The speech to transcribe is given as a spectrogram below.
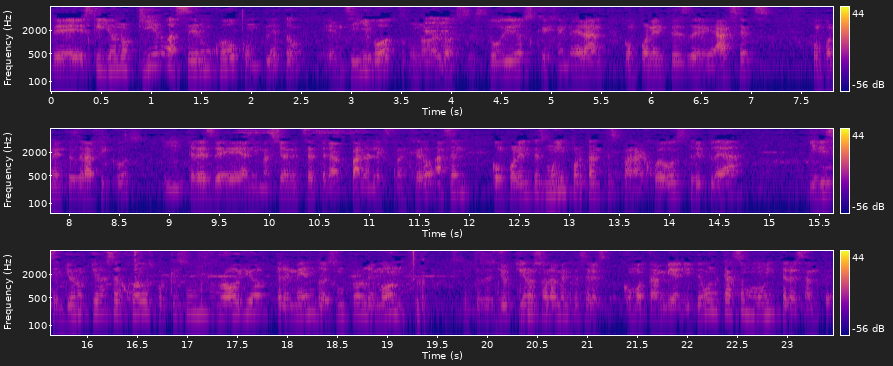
de, es que yo no quiero hacer un juego completo. En CGBot, uno de los estudios que generan componentes de assets, componentes gráficos y 3D, animación, etcétera, para el extranjero, hacen componentes muy importantes para juegos AAA. Y dicen, yo no quiero hacer juegos porque es un rollo tremendo, es un problemón. Entonces yo quiero solamente hacer esto. Como también, y tengo un caso muy interesante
